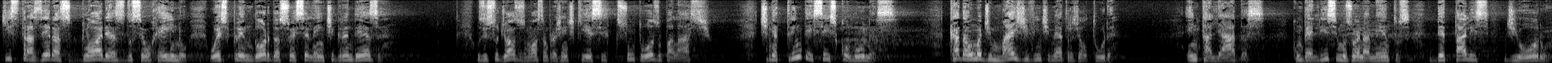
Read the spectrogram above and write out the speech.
quis trazer as glórias do seu reino, o esplendor da sua excelente grandeza. Os estudiosos mostram para a gente que esse suntuoso palácio tinha 36 colunas, cada uma de mais de 20 metros de altura, entalhadas, com belíssimos ornamentos, detalhes de ouro,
